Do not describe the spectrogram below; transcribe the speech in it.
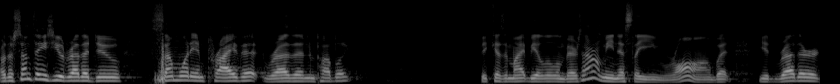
Are there some things you'd rather do somewhat in private rather than in public? Because it might be a little embarrassing. I don't mean necessarily wrong, but you'd rather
